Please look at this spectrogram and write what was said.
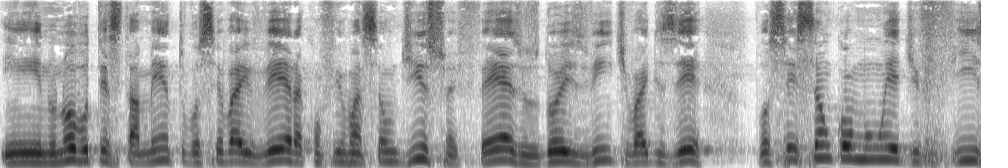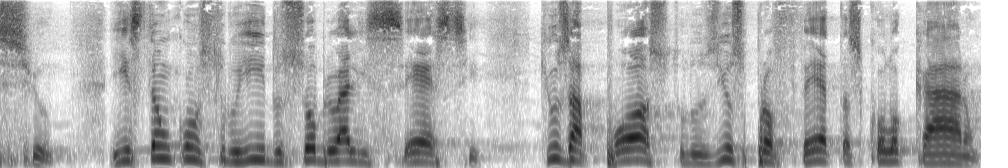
E no Novo Testamento você vai ver a confirmação disso, Efésios 2:20 vai dizer: "Vocês são como um edifício e estão construídos sobre o alicerce que os apóstolos e os profetas colocaram,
